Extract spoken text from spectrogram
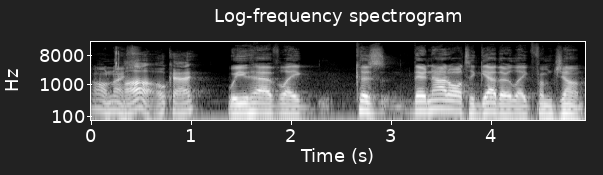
Oh, nice. Oh, okay. where you have like because they're not all together like from jump.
